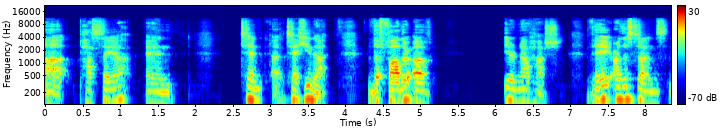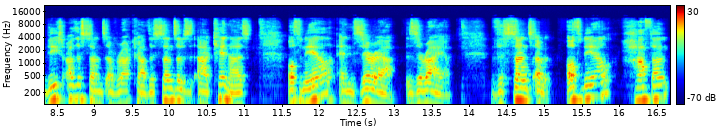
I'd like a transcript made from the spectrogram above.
uh, Paseah, and Ten, uh, Tehina, the father of Ir-Nahash. They are the sons, these are the sons of Rakav, the sons of uh, Kenaz, Othniel, and Zeriah, Zeriah. The sons of Othniel, Hathan,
